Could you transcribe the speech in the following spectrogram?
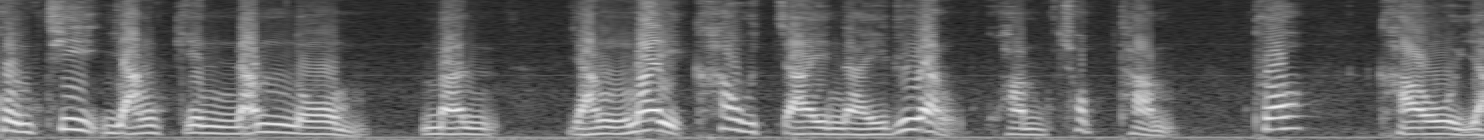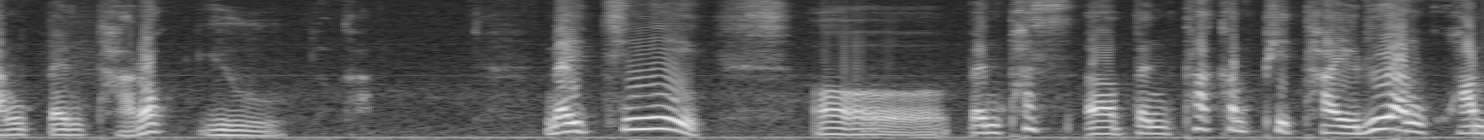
คนที่ยังกินน้ำนมมัน ยังไม่เข้าใจในเรื่องความชอบธรรม เพราะเขายังเป็นทารกอยู่นะครับในที่นี้เป็นพระเป็นพระคัมภีร์ไทยเรื่องความ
